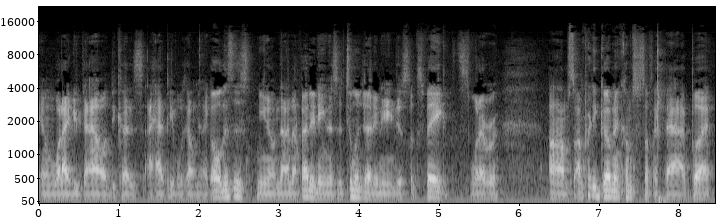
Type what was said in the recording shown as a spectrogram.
and what I do now is because I had people tell me like, "Oh, this is you know not enough editing. This is too much editing. This looks fake. It's whatever." Um, so I'm pretty good when it comes to stuff like that. But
